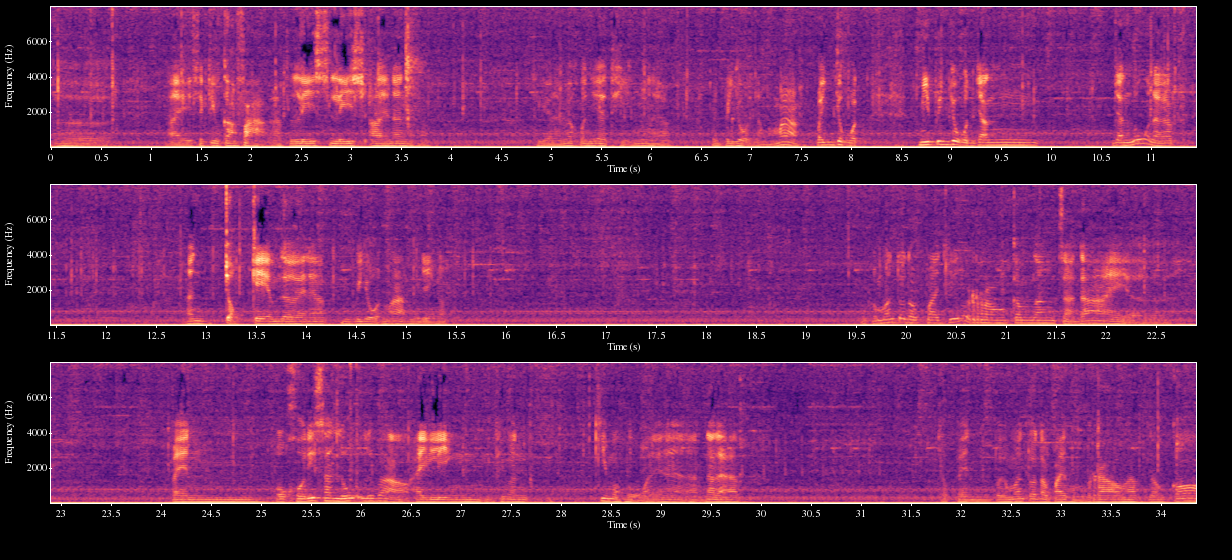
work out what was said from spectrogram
เอ่อไอสกิลกาฝากครับ leash leash อะไรนั่นนะครับสกิลนั้นไม่ควรที่จะทิ้งนะครับ เป็นประโยชน์อย่างมาก ประโยชน์ มีประโยชน์ยันยันนู่นนะครับ อันจบเกมเลยนะครับ มีประโยชน์มากจริงๆครับ โปเกมอ นตัวต่อไปที่เรากำลังจะได้เออเป็นโอโคดิซัรุหรือเปล่าไอลิงที่มันขี้โมโหเลยนะครับนั่นแหละครับจะเป็นโปเกมอนตัวต่อไปของเราครับ แล้วก็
